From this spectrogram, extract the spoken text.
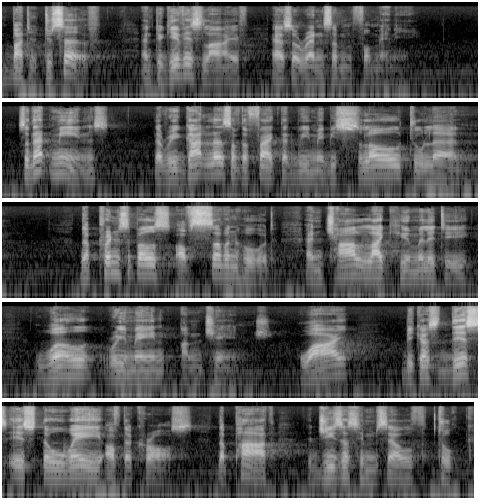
but to serve, and to give his life as a ransom for many. So that means that regardless of the fact that we may be slow to learn, the principles of servanthood and childlike humility will remain unchanged. Why? Because this is the way of the cross, the path Jesus Himself took.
